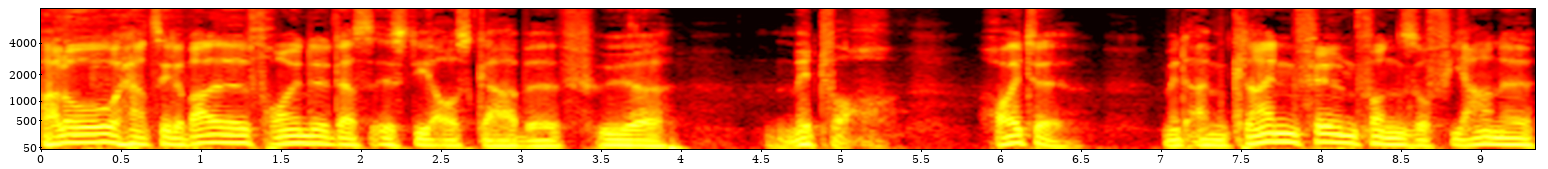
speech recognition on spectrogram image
Hallo, Herz, Seele, Ball, Freunde, das ist die Ausgabe für Mittwoch. Heute mit einem kleinen Film von Sofiane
